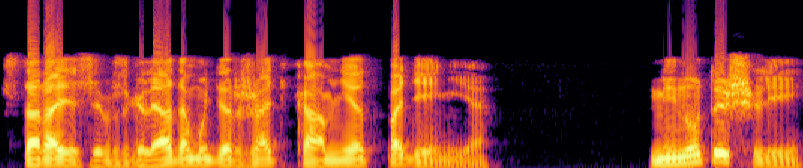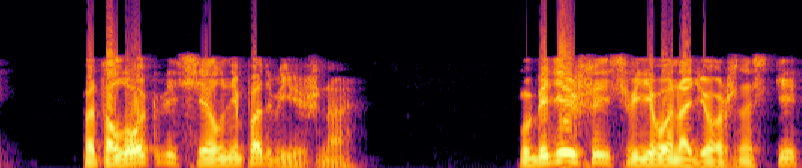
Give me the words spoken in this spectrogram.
стараясь взглядом удержать камни от падения. Минуты шли, потолок висел неподвижно. Убедившись в его надежности,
